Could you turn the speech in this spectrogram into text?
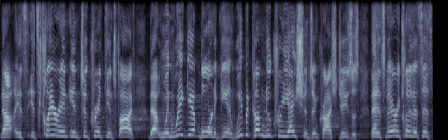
Now, it's, it's clear in, in 2 Corinthians 5 that when we get born again, we become new creations in Christ Jesus. That it's very clear that says,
